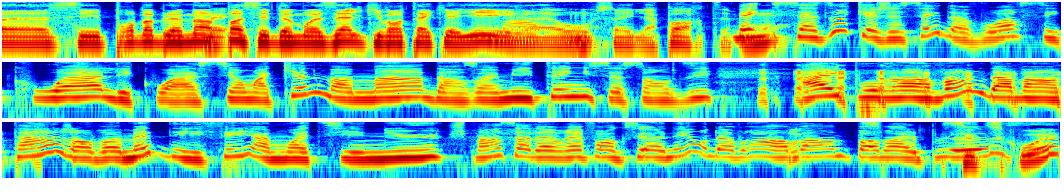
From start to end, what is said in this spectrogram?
euh, c'est probablement Mais- pas ces demoiselles qui vont t'accueillir Non. euh, au seuil de la porte. Mais c'est-à-dire que j'essaie de voir c'est quoi l'équation. À quel moment, dans un meeting, ils se sont dit Hey, pour en vendre davantage, on va mettre des filles à moitié nues. Je pense que ça devrait fonctionner. On devrait en vendre pas mal plus. Sais-tu quoi?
